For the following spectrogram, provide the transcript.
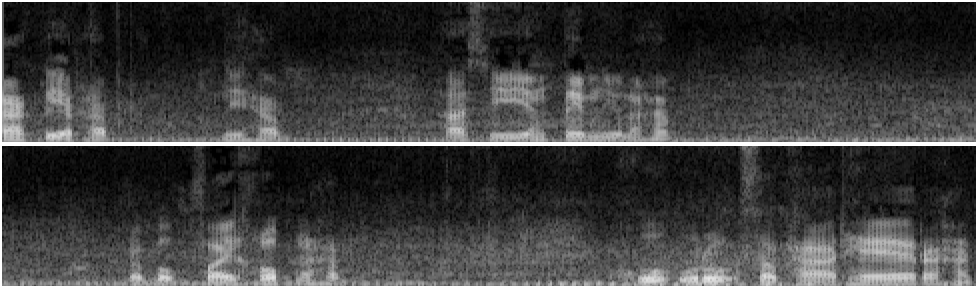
น่าเกลียดครับ นี่ครับ ภาษียังเต็มอยู่นะครับ ระบบไฟครบนะครับ คุรุสภาแท้รหัส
